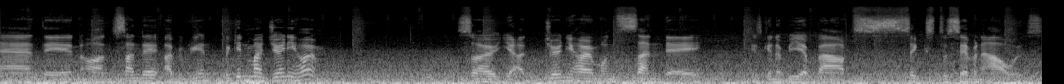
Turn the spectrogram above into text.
And then on Sunday I begin begin my journey home. So yeah, journey home on Sunday is going to be about six to seven hours,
